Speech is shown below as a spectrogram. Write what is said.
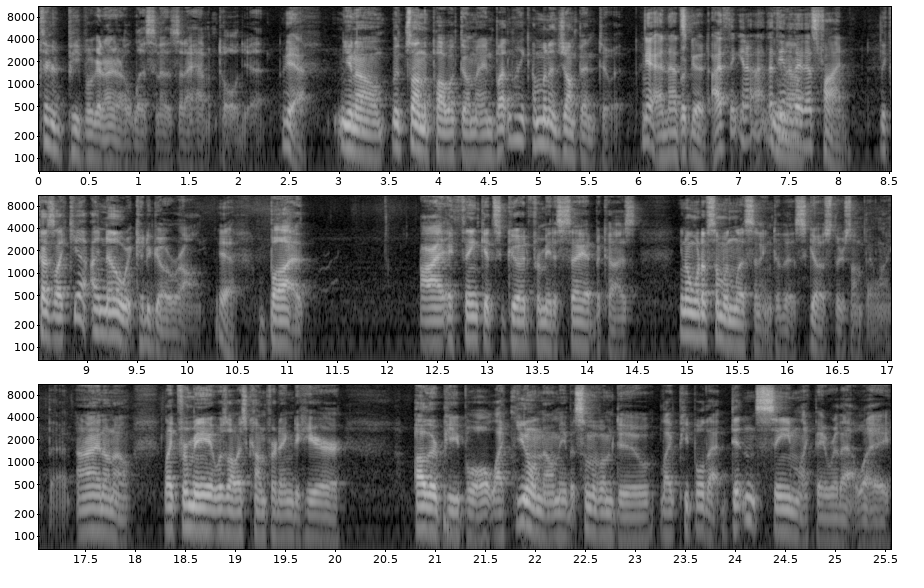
there are people gonna listen to this that I haven't told yet. Yeah. You know, it's on the public domain, but like, I'm gonna jump into it Yeah, and that's good. I think you know at the end of the day that's fine. Because, like, yeah, I know it could go wrong, Yeah. but I think it's good for me to say it because, you know, what if someone listening to this goes through something like that? I don't know. Like for me, it was always comforting to hear other people like you don't know me but some of them do like people that didn't seem like they were that way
